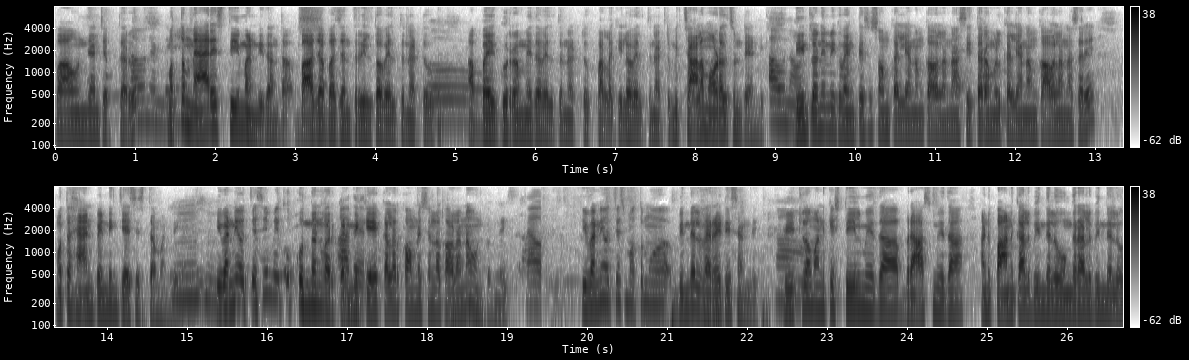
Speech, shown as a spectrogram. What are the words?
బాగుంది అని చెప్తారు. మొత్తం మ్యారేజ్ థీమ్ అండి ఇదంతా. బాజా భజంత్రీలతో వెళ్తున్నట్టు. అబ్బాయి గుర్రం మీద వెళ్తున్నట్టు పల్లకిలో వెళ్తున్నట్టు మీకు చాలా మోడల్స్ ఉంటాయండి. దీంట్లోనే మీకు వెంకటేశ్వర స్వామి కళ్యాణం కావాలన్నా సీతారాముల కళ్యాణం కావాలన్నా సరే మొత్తం హ్యాండ్ పెయింటింగ్ చేసిస్తామండి. ఇవన్నీ వచ్చేసి మీకు కుందన్ వర్క్ అండి. మీకు ఏ కలర్ కాంబినేషన్లో కావాలన్నా ఉంటుంది. ఇవన్నీ వచ్చేసి మొత్తము బిందెలు వెరైటీస్ అండి. వీటిలో మనకి స్టీల్ మీద బ్రాస్ మీద అండ్ పానకాల బిందెలు ఉంగరాల బిందెలు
